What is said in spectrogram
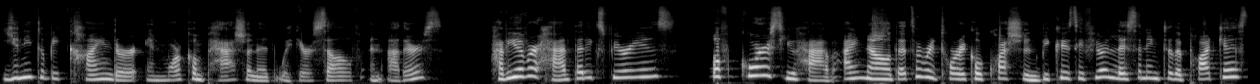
you need to be kinder and more compassionate with yourself and others. Have you ever had that experience? Of course you have. I know that's a rhetorical question because if you're listening to the podcast,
